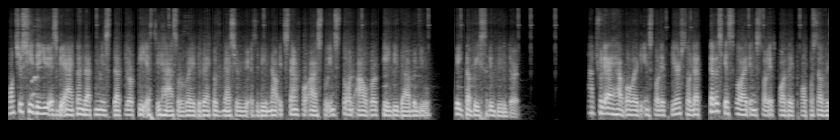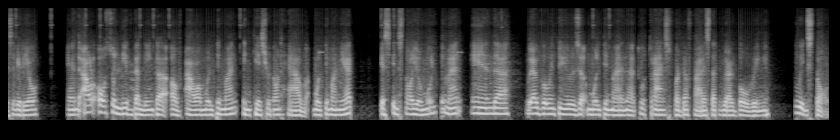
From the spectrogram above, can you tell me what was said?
Once you see the USB icon, that means that your PS3 has already recognized your USB. Now it's time for us to install our KDW database rebuilder. Actually, I have already installed it here. So let, let us just go ahead and install it for the purpose of this video. And I'll also leave the link uh, of our Multiman in case you don't have Multiman yet. Just install your Multiman and uh, we are going to use Multiman to transfer the files that we are going to install.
